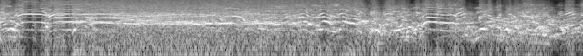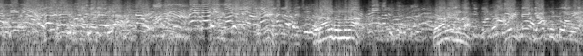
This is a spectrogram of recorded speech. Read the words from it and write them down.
பாருங்க ஒரு ஆளுக்கு ஒண்ணுதான். ஒரு ஆளுக்கு ஒண்ணுதான். போயிட்டு கேப் விட்டு வாங்கடா.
